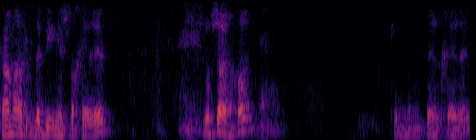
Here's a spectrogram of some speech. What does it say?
כמה צדדים יש בחרב. שלושה, נכון? כן, אני מצייר חרב.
